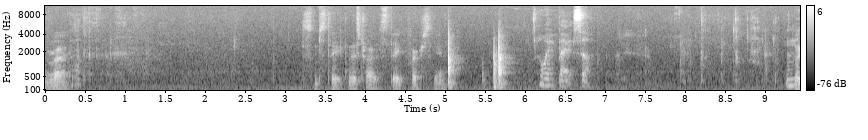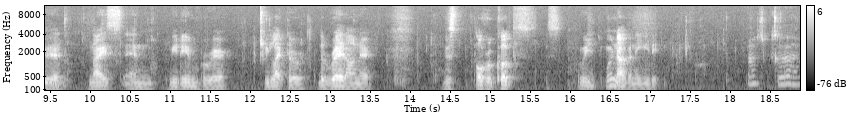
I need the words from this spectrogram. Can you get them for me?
All right. Some steak. Let's try the steak first. Yeah. Oh, wait, by itself. Look at it. Mm. Nice and medium rare. We like the the red on there. It's overcooked, we we're not gonna eat it. That's good.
